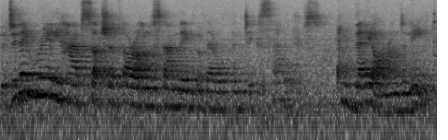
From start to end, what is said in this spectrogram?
But do they really have such a thorough understanding of their authentic selves, who they are underneath?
